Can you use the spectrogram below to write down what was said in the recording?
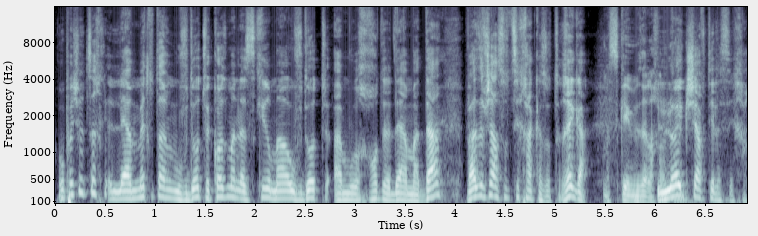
הוא פשוט צריך לאמת אותם עם עובדות וכל הזמן להזכיר מה העובדות המוכחות על ידי המדע ואז אפשר לעשות שיחה כזאת. רגע מסכים עם זה לחלוטין. לא הקשבתי לשיחה.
